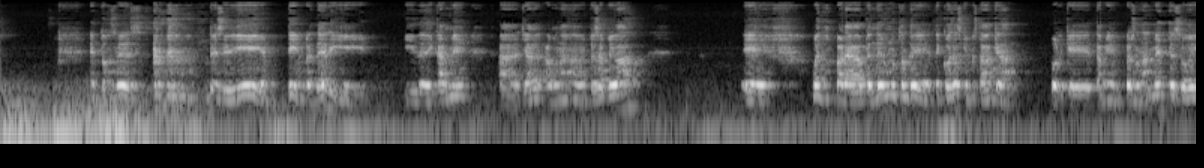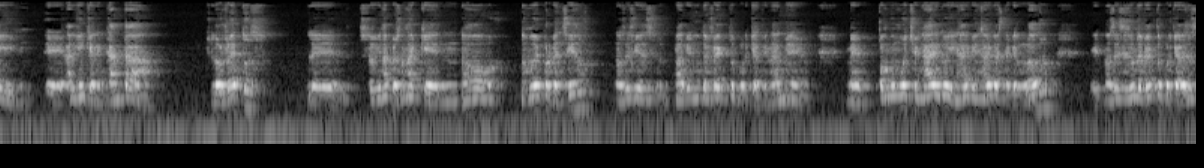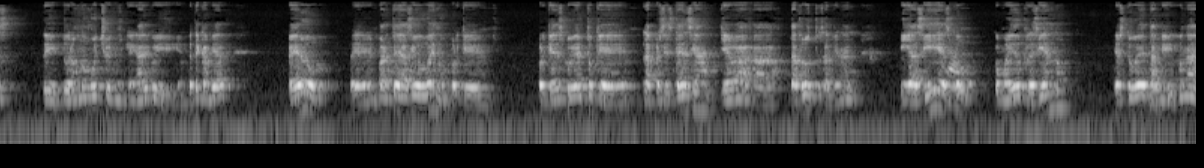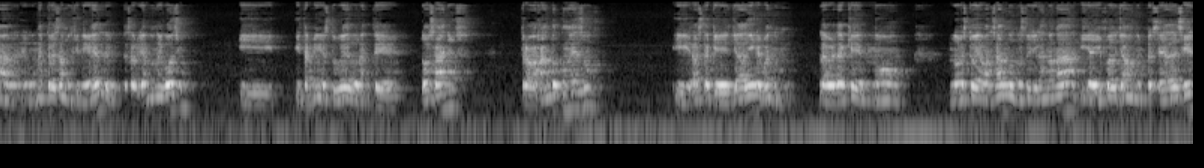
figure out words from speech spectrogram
Entonces decidí emprender y, y dedicarme a, ya a una empresa privada eh, bueno, para aprender un montón de, cosas que me estaba quedando, porque también personalmente soy eh, alguien que le encanta los retos, soy una persona que no, no me doy por vencido, no sé si es más bien un defecto porque al final me, me pongo mucho en algo y en algo y en algo hasta que lo logro, eh, no sé si es un defecto porque a veces dura uno mucho en, en, algo y en vez de cambiar, pero en parte ha sido bueno porque porque he descubierto que la persistencia lleva a dar frutos al final. Y así es como, he ido creciendo. Estuve también una, en una empresa multinivel desarrollando un negocio y, y, también estuve durante dos años trabajando con eso y hasta que ya dije, bueno, la verdad que no, no estoy avanzando, no estoy llegando a nada y ahí fue ya donde empecé a decir,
